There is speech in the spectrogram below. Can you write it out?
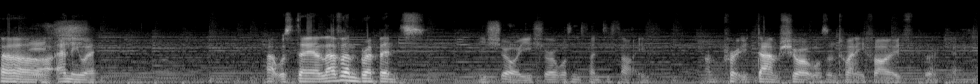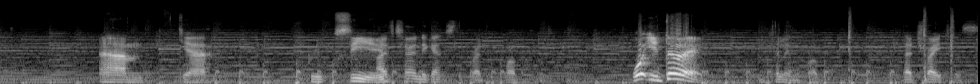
oh, Ish. anyway. That was day 11, Brebbins. You sure? You sure it wasn't 25? I'm pretty damn sure it wasn't 25. But, Okay. um, yeah. We will see you. I've turned against the Bread Brotherhood. What you doing? I'm killing the Brotherhood. They're traitors.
